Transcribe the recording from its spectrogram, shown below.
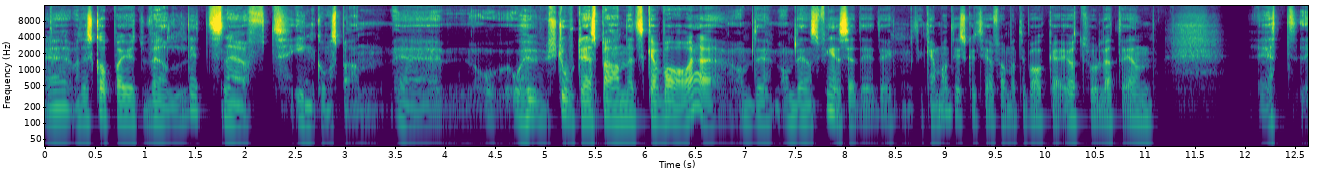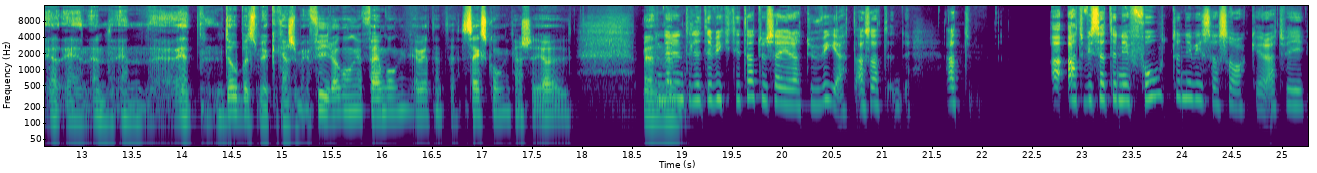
Eh, och det skapar ju ett väldigt snävt inkomstspann. Eh, och hur stort det spannet ska vara, om det, om det ens finns, ja, det, det, det, kan man diskutera fram och tillbaka. Jag tror att en, ett, en, en, en, ett dubbelt så mycket, kanske mer. Fyra gånger, fem gånger, jag vet inte. Sex gånger kanske. Jag, men, men är det inte lite viktigt att du säger att du vet? Alltså att, att, att vi sätter ner foten i vissa saker. Att vi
